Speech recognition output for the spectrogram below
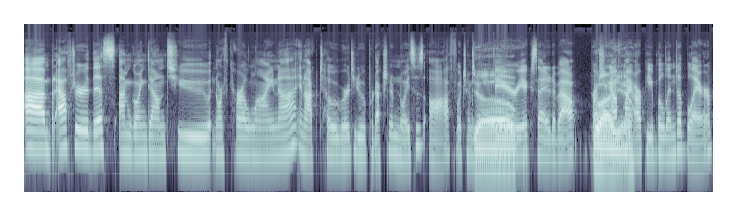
um, but after this, I'm going down to North Carolina in October to do a production of Noises Off, which I'm Dope. very excited about. Brushing off my? RP, Belinda Blair.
